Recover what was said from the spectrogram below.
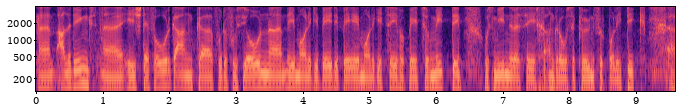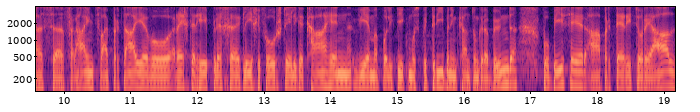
Ähm, allerdings äh, ist der Vorgang äh, von der Fusion äh, ehemalige BDP, ehemalige CVP zur Mitte aus meiner Sicht ein großer Gewinn für Politik. Ein äh, Verein, zwei Parteien, die recht erheblich gleiche Vorstellungen hatten, wie man Politik muss betreiben im Kanton Graubünden, wo bisher aber territorial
